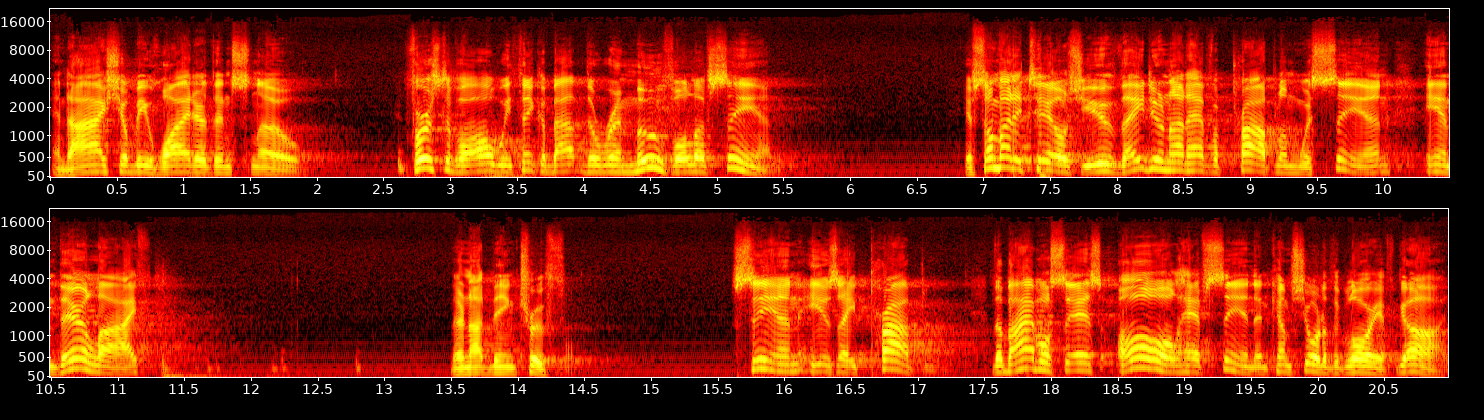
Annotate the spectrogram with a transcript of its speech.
and I shall be whiter than snow. First of all, we think about the removal of sin. If somebody tells you they do not have a problem with sin in their life, they're not being truthful. Sin is a problem. The Bible says all have sinned and come short of the glory of God.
